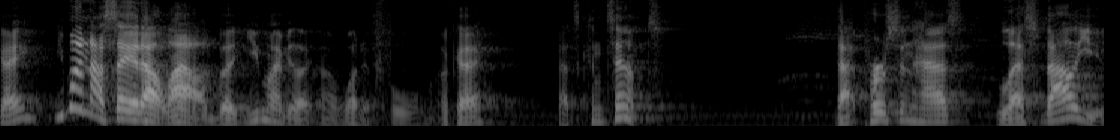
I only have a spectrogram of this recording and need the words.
Okay? You might not say it out loud, but you might be like, oh, what a fool. Okay? That's contempt. That person has less value.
